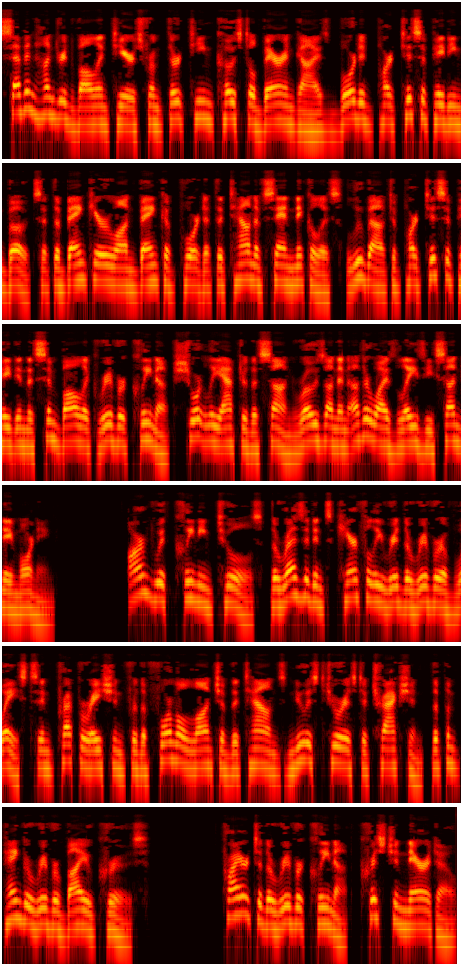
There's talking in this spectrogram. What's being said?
700 volunteers from 13 coastal barangays boarded participating boats at the Bancaruan Banca port at the town of San Nicolas, Lubao to participate in the symbolic river cleanup shortly after the sun rose on an otherwise lazy Sunday morning. Armed with cleaning tools, the residents carefully rid the river of wastes in preparation for the formal launch of the town's newest tourist attraction, the Pampanga River Bayou Cruise. Prior to the river cleanup, Christian Narito,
